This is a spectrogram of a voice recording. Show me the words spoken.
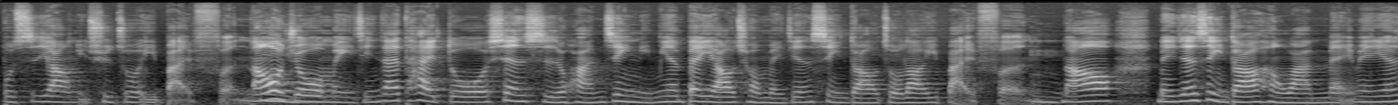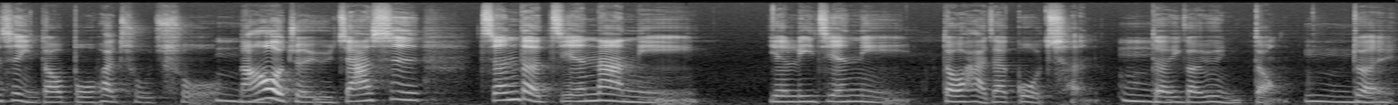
不是要你去做一百分。然后我觉得我们已经在太多现实环境里面被要求每件事情都要做到一百分，然后每件事情都要很完美，每件事情都不会出错。然后我觉得瑜伽是真的接纳你，也理解你。都还在过程的一个运动，嗯，对，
